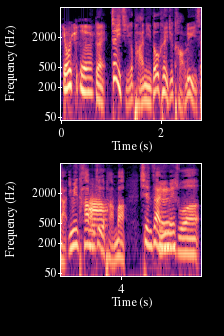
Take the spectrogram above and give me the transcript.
九喜，对这几个盘你都可以去考虑一下，因为他们这个盘吧，现在因为说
